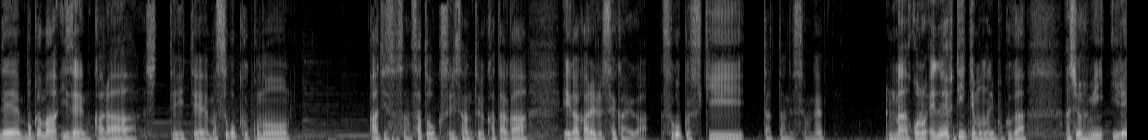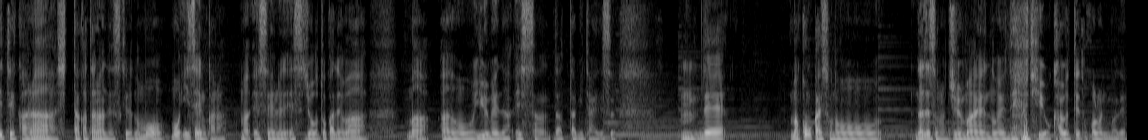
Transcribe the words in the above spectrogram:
で僕はまあ以前から知っていて、まあ、すごくこのアーティストさん佐藤薬さんという方が描かれる世界がすごく好きだったんですよね。まあこの NFT ってものに僕が足を踏み入れてから知った方なんですけれどももう以前から、まあ、SNS 上とかではまああの有名な絵師さんだったみたいです。うん、で、まあ、今回そのなぜその10万円の NFT を買うってところにまで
